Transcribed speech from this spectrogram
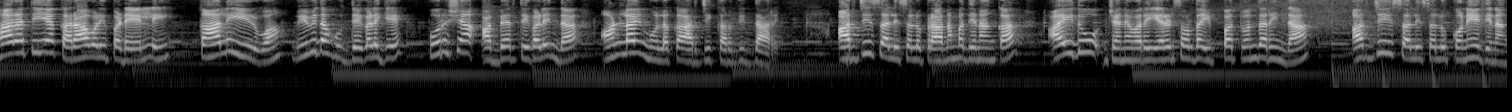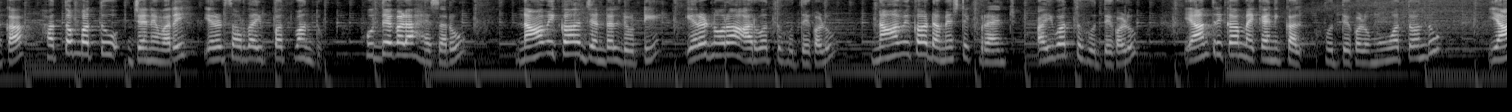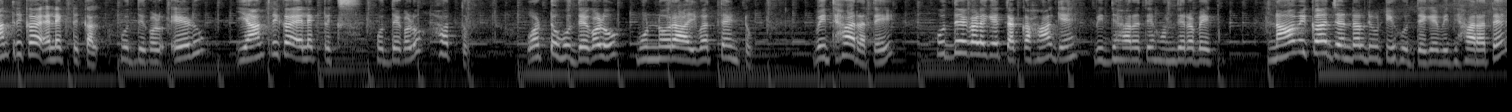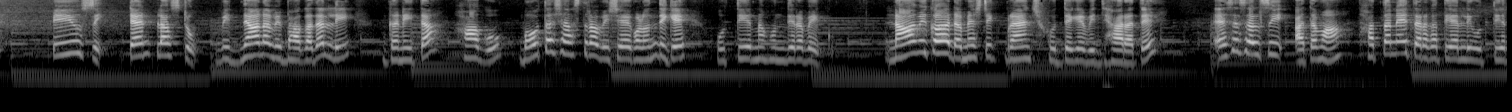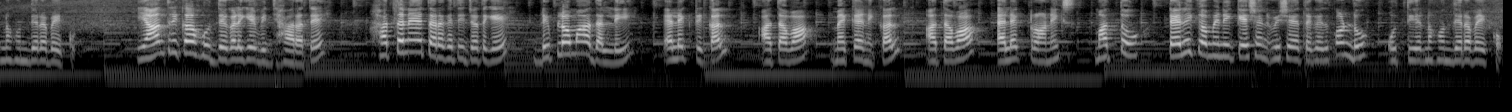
ಭಾರತೀಯ ಕರಾವಳಿ ಪಡೆಯಲ್ಲಿ ಖಾಲಿ ಇರುವ ವಿವಿಧ ಹುದ್ದೆಗಳಿಗೆ ಪುರುಷ ಅಭ್ಯರ್ಥಿಗಳಿಂದ ಆನ್ಲೈನ್ ಮೂಲಕ ಅರ್ಜಿ ಕರೆದಿದ್ದಾರೆ. ಅರ್ಜಿ ಸಲ್ಲಿಸಲು ಪ್ರಾರಂಭ ದಿನಾಂಕ ಐದು ಜನವರಿ ಎರಡು ಸಾವಿರದ ಇಪ್ಪತ್ತೊಂದರಿಂದ ಅರ್ಜಿ ಸಲ್ಲಿಸಲು ಕೊನೆಯ ದಿನಾಂಕ ಹತ್ತೊಂಬತ್ತು ಜನವರಿ ಎರಡು ಸಾವಿರದ ಇಪ್ಪತ್ತೊಂದು. ಹುದ್ದೆಗಳ ಹೆಸರು, ನಾವಿಕಾ ಜನರಲ್ ಡ್ಯೂಟಿ ಎರಡು ನೂರ ಅರವತ್ತು ಹುದ್ದೆಗಳು, ನಾವಿಕಾ ಡೊಮೆಸ್ಟಿಕ್ ಬ್ರ್ಯಾಂಚ್ ಐವತ್ತು ಹುದ್ದೆಗಳು, ಯಾಂತ್ರಿಕ ಮೆಕ್ಯಾನಿಕಲ್ ಹುದ್ದೆಗಳು ಮೂವತ್ತೊಂದು ಯಾಂತ್ರಿಕ ಎಲೆಕ್ಟ್ರಿಕಲ್ ಹುದ್ದೆಗಳು ಏಳು, ಯಾಂತ್ರಿಕ ಎಲೆಕ್ಟ್ರಿಕ್ಸ್ ಹುದ್ದೆಗಳು ಹತ್ತು. ಒಟ್ಟು ಹುದ್ದೆಗಳು ಮುನ್ನೂರ ಐವತ್ತೆಂಟು. ವಿದ್ಯಾರ್ಹತೆ, ಹುದ್ದೆಗಳಿಗೆ ತಕ್ಕ ಹಾಗೆ ವಿದ್ಯಾರ್ಹತೆ ಹೊಂದಿರಬೇಕು. ನಾವಿಕ ಜನರಲ್ ಡ್ಯೂಟಿ ಹುದ್ದೆಗೆ ವಿದ್ಯಾರ್ಹತೆ P U C ten plus two ವಿಜ್ಞಾನ ವಿಭಾಗದಲ್ಲಿ ಗಣಿತ ಹಾಗೂ ಭೌತಶಾಸ್ತ್ರ ವಿಷಯಗಳೊಂದಿಗೆ ಉತ್ತೀರ್ಣ ಹೊಂದಿರಬೇಕು. ನಾವಿಕ ಡೊಮೆಸ್ಟಿಕ್ ಬ್ರಾಂಚ್ ಹುದ್ದೆಗೆ ವಿದ್ಯಾರ್ಹತೆ ಎಸ್ ಎಸ್ ಎಲ್ ಸಿ ಅಥವಾ ಹತ್ತನೇ ತರಗತಿಯಲ್ಲಿ ಉತ್ತೀರ್ಣ ಹೊಂದಿರಬೇಕು. ಯಾಂತ್ರಿಕ ಹುದ್ದೆಗಳಿಗೆ ವಿದ್ಯಾರ್ಹತೆ, ಹತ್ತನೇ ತರಗತಿ ಜೊತೆಗೆ ಡಿಪ್ಲೊಮಾದಲ್ಲಿ ಎಲೆಕ್ಟ್ರಿಕಲ್ ಅಥವಾ ಮೆಕ್ಯಾನಿಕಲ್ ಅಥವಾ ಎಲೆಕ್ಟ್ರಾನಿಕ್ಸ್ ಮತ್ತು ಟೆಲಿಕಮ್ಯುನಿಕೇಷನ್ ವಿಷಯ ತೆಗೆದುಕೊಂಡು ಉತ್ತೀರ್ಣ ಹೊಂದಿರಬೇಕು.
